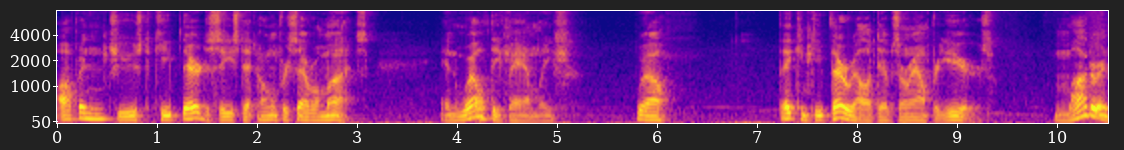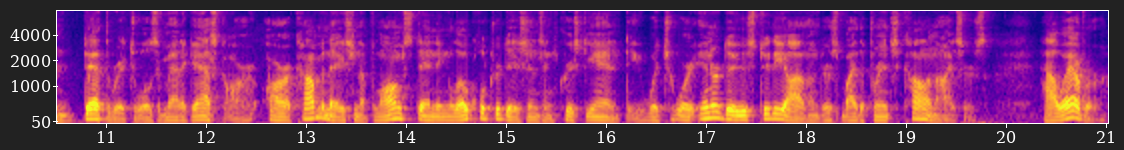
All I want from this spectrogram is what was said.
often choose to keep their deceased at home for several months. And wealthy families, well, they can keep their relatives around for years. Modern death rituals in Madagascar are a combination of long standing local traditions and Christianity, which were introduced to the islanders by the French colonizers. However,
